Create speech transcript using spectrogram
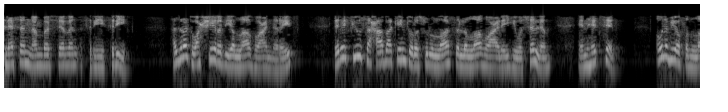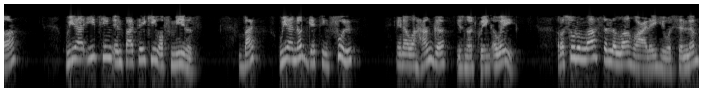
Lesson number 733 Hazrat Wahshi radiallahu an narrates that a few Sahaba came to Rasulullah sallallahu alayhi wasallam and had said, O Nabi of Allah, we are eating and partaking of meals, but we are not getting full and our hunger is not going away. Rasulullah sallallahu alayhi wasallam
